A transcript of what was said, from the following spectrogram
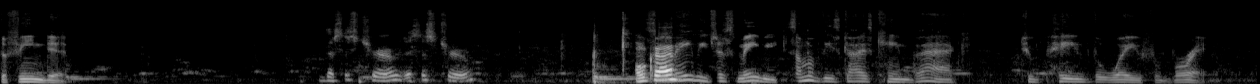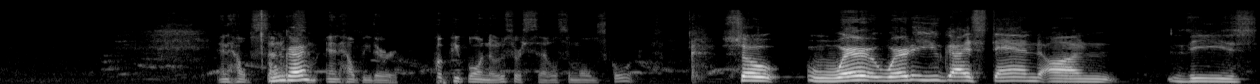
the Fiend did. This is true. This is true. Okay. So maybe, just maybe, some of these guys came back to pave the way for Bray and help settle Okay. some, and help either put people on notice or settle some old scores. So where where do you guys stand on these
